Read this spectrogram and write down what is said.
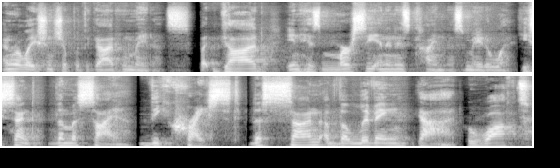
and relationship with the God who made us. But God, in his mercy and in his kindness, made a way. He sent the Messiah, the Christ, the Son of the living God, who walked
